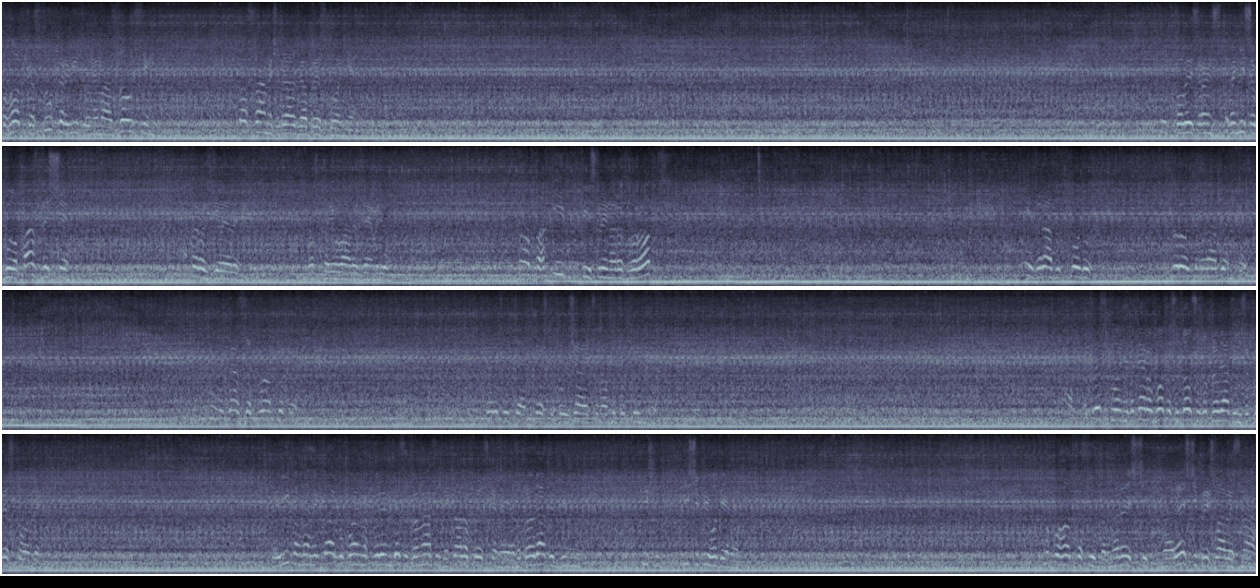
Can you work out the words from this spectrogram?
Погодка супер, вітру нема зовсім. То саме, що треба для оприскування. Тут колись раніше було пастбище, а то розділили, розпаювали землю. Опа, і пішли на розворот. І зразу з ходу зворотнього напрямку. Ну, Якраз захват. Перекриття трошки виходить на одну посунку. Оприскування така робота, що довше заправляти, ніж оприскувати. Приїхав на гектар буквально хвилин 10-12 гектар оприсканий, заправляти більше, більше півгодини. Ну, погодка супер, нарешті, нарешті прийшла весна.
